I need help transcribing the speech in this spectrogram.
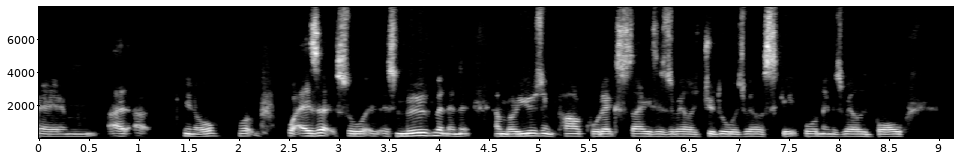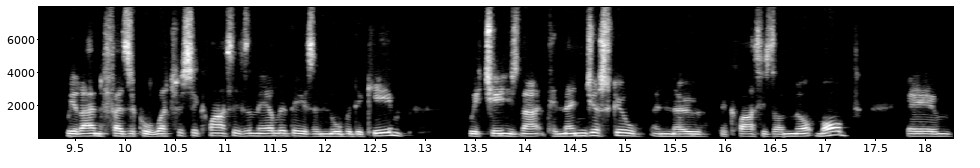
Um, I, I, you know, what what is it? So it's movement, and and we're using parkour exercises as well as judo, as well as skateboarding, as well as ball. We ran physical literacy classes in the early days, and nobody came. We changed that to ninja school, and now the classes are not mobbed. Um,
